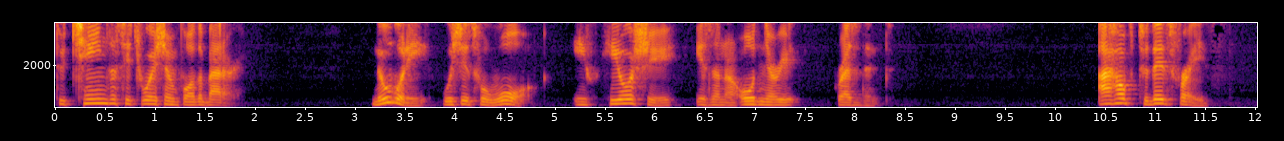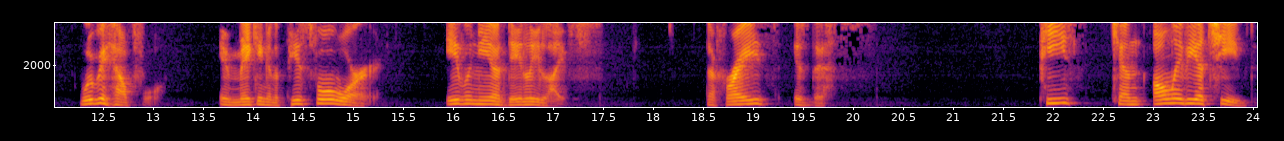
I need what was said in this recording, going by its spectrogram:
to change the situation for the better? Nobody wishes for war if he or she is an ordinary resident. I hope today's phrase will be helpful in making a peaceful world, even in your daily life. The phrase is this Peace can only be achieved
